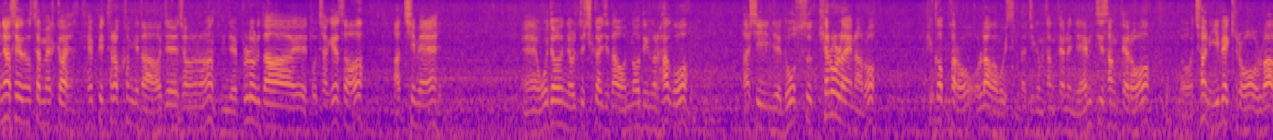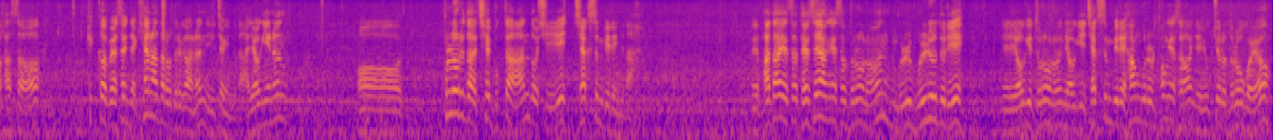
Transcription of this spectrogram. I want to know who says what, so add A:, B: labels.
A: 안녕하세요. 노스아메리카 해피 트럭커입니다. 어제 저는 이제 플로리다에 도착해서 아침에 예, 오전 12시까지 다 언로딩을 하고 다시 이제 노스 캐롤라이나로 픽업하러 올라가고 있습니다. 지금 상태는 이제 MT 상태로 어, 1200km 올라가서 픽업해서 이제 캐나다로 들어가는 일정입니다. 여기는 어, 플로리다 최북단 도시 잭슨빌입니다. 네, 바다에서 대서양에서 들어오는 물, 물류들이 예, 여기 들어오는 여기 잭슨빌의 항구를 통해서 이제 육지로 들어오고요.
